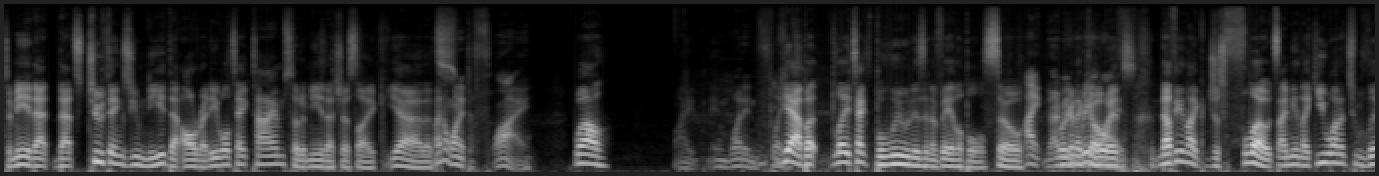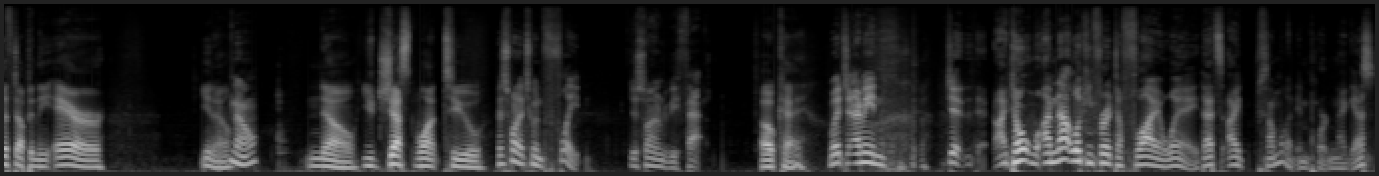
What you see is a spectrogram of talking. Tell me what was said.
To me, that that's two things you need that already will take time. So to me, that's just like, yeah, that's. I don't want it to fly. Well, I, and what inflates? yeah, but latex balloon isn't available, so I, I we're mean, gonna go with nothing like just floats. I mean, like you want it to lift up in the air. You know, no. no, you just want to. I just want it to inflate. You Just want him to be fat. Okay, Which I mean, j- I don't. I'm not looking for it to fly away. That's I somewhat important, I guess.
